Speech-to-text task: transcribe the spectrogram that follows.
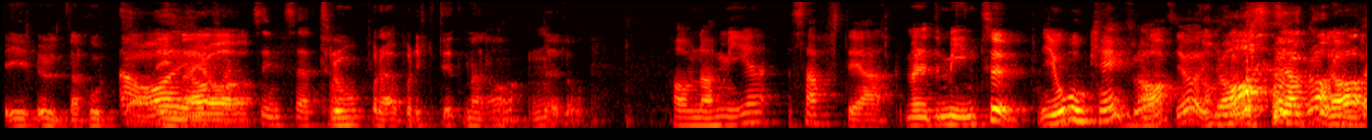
i- utan skjorta Ja, innan jag jag, faktiskt inte sett tror på det här på riktigt. Men ja, Mm. det låter... Har vi några mer saftiga? Men inte min tur. Jo, okej, förlåt. Ja. Ja, ja, ja, bra. Ja,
